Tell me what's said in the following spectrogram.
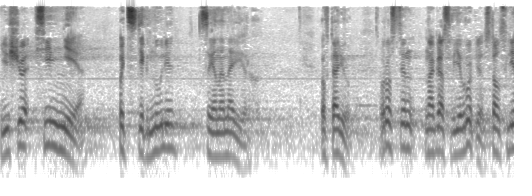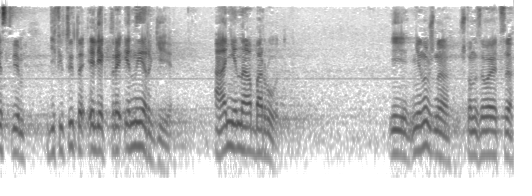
еще сильнее подстегнули цены наверх. Повторю, рост цен на газ в Европе стал следствием дефицита электроэнергии, а не наоборот. И не нужно, что называется,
